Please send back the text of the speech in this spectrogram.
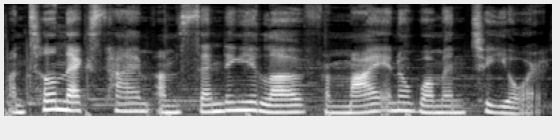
Until next time, I'm sending you love from my inner woman to yours.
